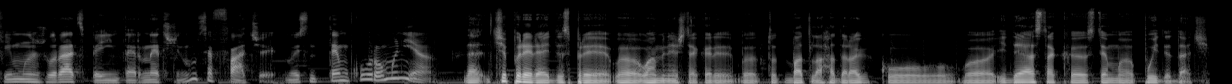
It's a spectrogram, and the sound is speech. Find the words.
fim înjurați pe internet și nu se face. Noi suntem cu România. Da, ce părere ai despre uh, oamenii ăștia care uh, tot bat la hadarag cu uh, ideea asta că suntem uh, pui de daci?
